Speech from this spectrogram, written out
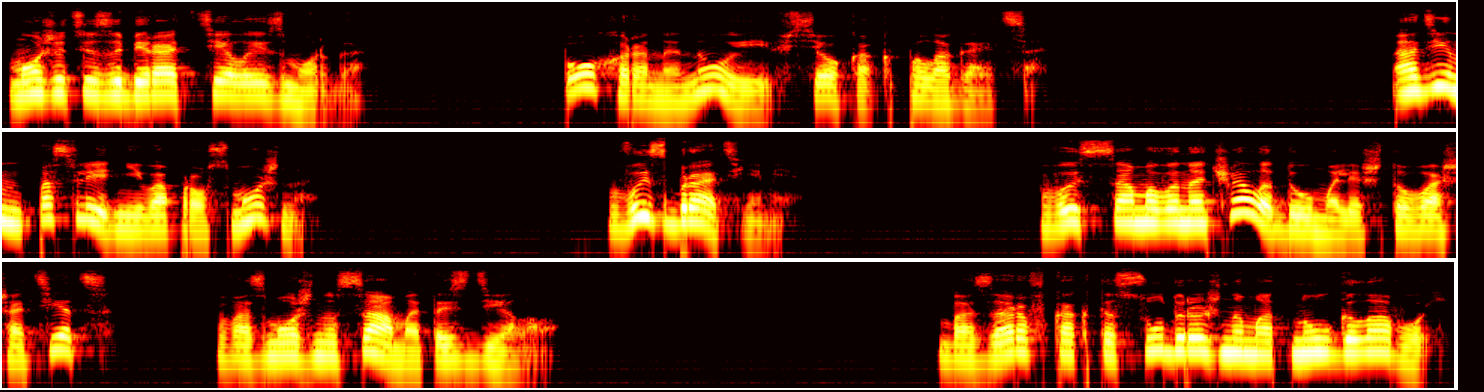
Можете забирать тело из морга. Похороны, ну и все как полагается. Один последний вопрос можно? Вы с братьями. Вы с самого начала думали, что ваш отец, возможно, сам это сделал? Базаров как-то судорожно мотнул головой.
